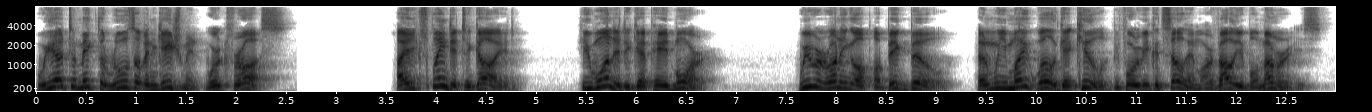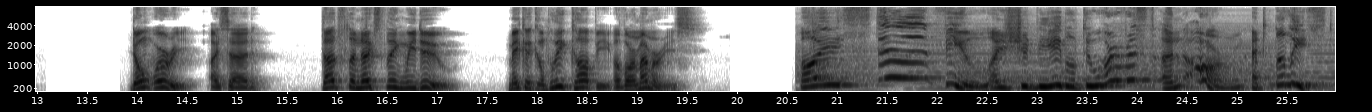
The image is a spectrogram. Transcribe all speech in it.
We had to make the rules of engagement work for us. I explained it to Guide. He wanted to get paid more. We were running up a big bill, and we might well get killed before we could sell him our valuable memories. Don't worry, I said. That's the next thing we do. Make a complete copy of our memories. I still feel I should be able to harvest an arm at the least.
